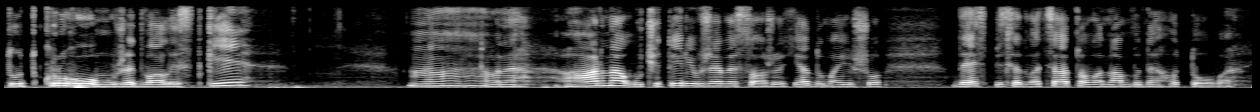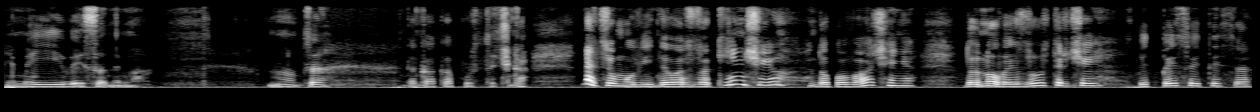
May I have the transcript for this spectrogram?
Тут кругом вже два листки. Вона гарна, у 4 вже висаджують. Я думаю, що десь після 20-го вона буде готова і ми її висадимо. Ну, це така капусточка. На цьому відео закінчую. До побачення, до нових зустрічей. Підписуйтеся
